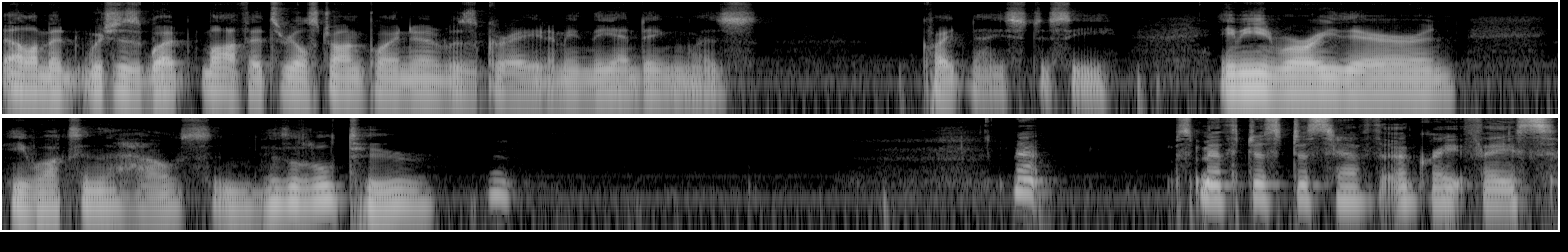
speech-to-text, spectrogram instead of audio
element, which is what Moffat's real strong point in, was great. I mean, the ending was quite nice to see Amy and Rory there, and he walks in the house and has a little tear. Matt Smith just just have a great face.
